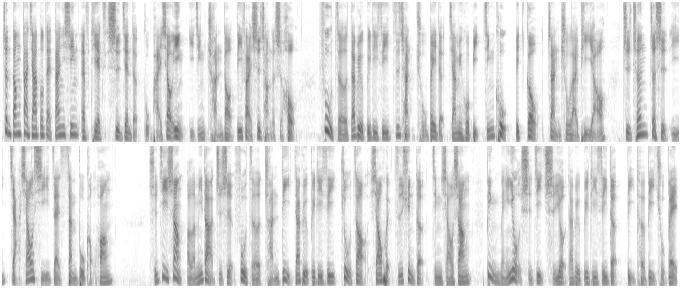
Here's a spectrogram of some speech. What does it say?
正当大家都在担心 FTX 事件的骨牌效应已经传到 DeFi 市场的时候，负责 WBTC 资产储备的加密货币金库 BitGo 站出来辟谣。指称这是以假消息在散布恐慌。实际上，Alameda 只是负责传递 WBTC 铸造、销毁资讯的经销商，并没有实际持有 WBTC 的比特币储备。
